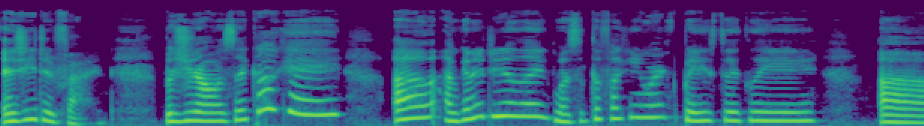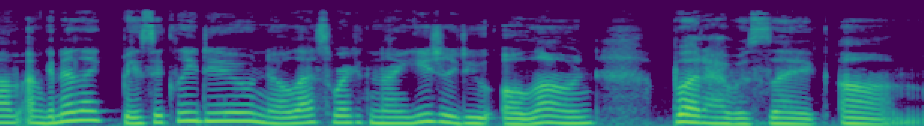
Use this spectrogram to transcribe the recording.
and she did fine. But you know, I was like, okay, um, I'm gonna do like most of the fucking work basically. Um, I'm gonna like basically do no less work than I usually do alone. But I was like, um,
